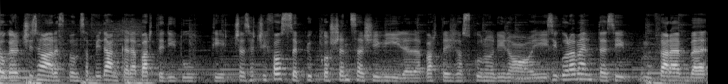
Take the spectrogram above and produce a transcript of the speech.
credo che ci sia una responsabilità anche da parte di tutti, cioè se ci fosse più coscienza civile da parte di ciascuno di noi sicuramente si farebbe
